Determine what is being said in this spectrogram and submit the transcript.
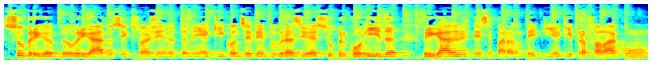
Super obrigado. Eu sei que sua agenda também aqui quando você vem para o Brasil é super corrida. Obrigado de ter separado um tempinho aqui para falar com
